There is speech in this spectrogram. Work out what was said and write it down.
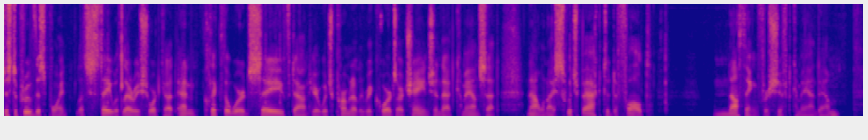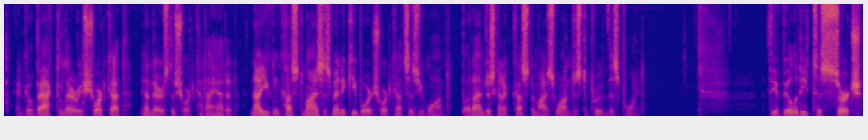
Just to prove this point, let's stay with Larry's shortcut and click the word Save down here, which permanently records our change in that command set. Now, when I switch back to default, nothing for Shift Command M and go back to Larry's shortcut, and there's the shortcut I added. Now you can customize as many keyboard shortcuts as you want, but I'm just going to customize one just to prove this point. The ability to search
